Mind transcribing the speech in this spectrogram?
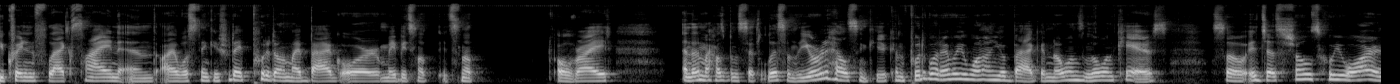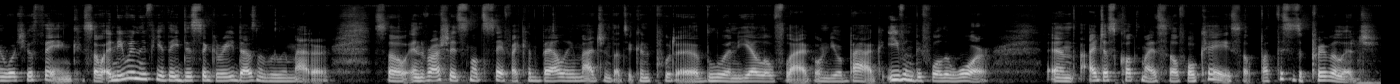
Ukrainian flag sign, and I was thinking, should I put it on my bag, or maybe it's not. It's not all right. And then my husband said, "Listen, you're in Helsinki. You can put whatever you want on your bag, and no one's no one cares. So it just shows who you are and what you think. So and even if you, they disagree, it doesn't really matter. So in Russia, it's not safe. I can barely imagine that you can put a blue and yellow flag on your bag, even before the war. And I just caught myself, okay, so but this is a privilege.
